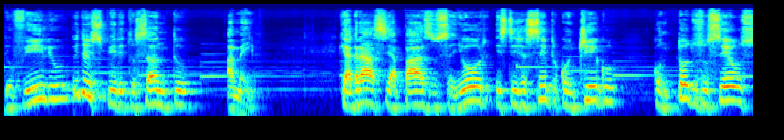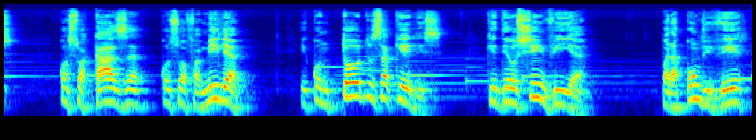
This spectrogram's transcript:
do Filho e do Espírito Santo. Amém. Que a graça e a paz do Senhor esteja sempre contigo, com todos os seus, com sua casa, com sua família e com todos aqueles que Deus te envia para conviver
